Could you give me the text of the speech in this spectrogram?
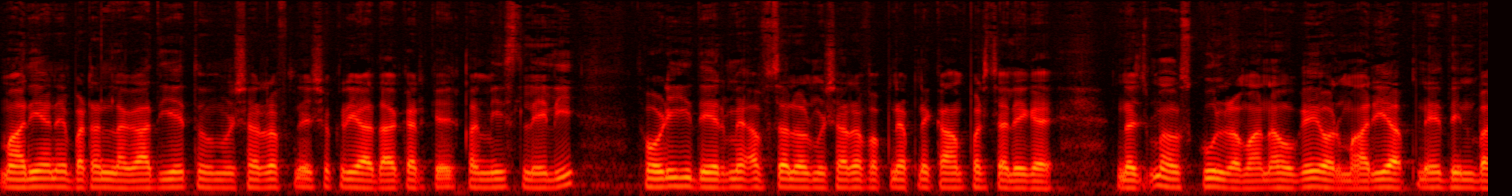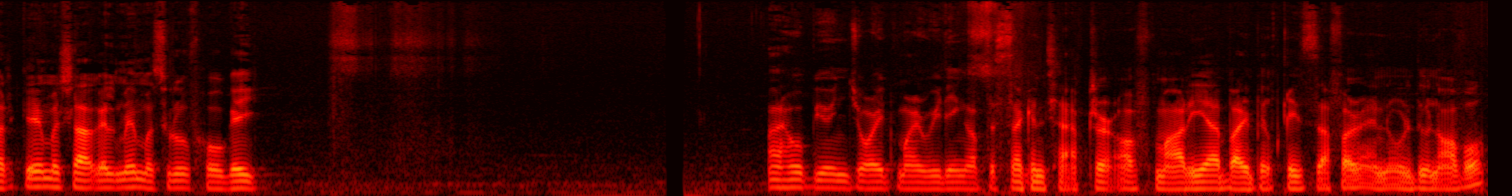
ماریا نے بٹن لگا دیے تو مشرف نے شکریہ ادا کر کے قمیص لے لی۔ تھوڑی ہی دیر میں افضل اور مشرف اپنے اپنے کام پر چلے گئے۔ I hope you enjoyed my reading of the second chapter of Maria by Bilqis Zafar, an Urdu novel.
